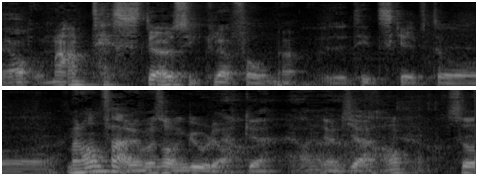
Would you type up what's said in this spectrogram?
Ja. men han tester jo sykler for tidsskrift og men han får jo med sånn guljakke. gjør han ikke? ja. Så,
